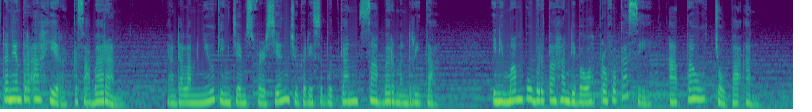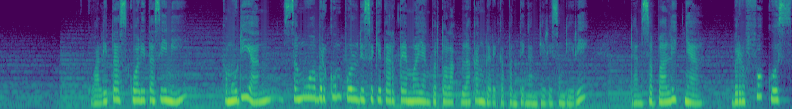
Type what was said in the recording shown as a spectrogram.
Dan yang terakhir, kesabaran, yang dalam New King James Version juga disebutkan sabar menderita. Ini mampu bertahan di bawah provokasi atau cobaan. Kualitas-kualitas ini kemudian semua berkumpul di sekitar tema yang bertolak belakang dari kepentingan diri sendiri, dan sebaliknya berfokus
